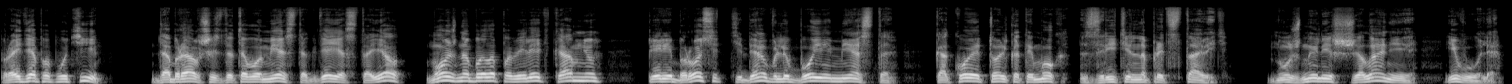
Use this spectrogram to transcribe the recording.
Пройдя по пути, добравшись до того места, где я стоял, можно было повелеть камню перебросить тебя в любое место, какое только ты мог зрительно представить. Нужны лишь желание и воля.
